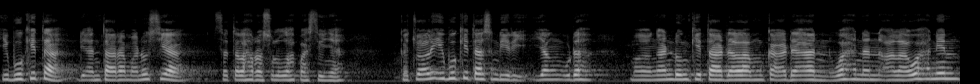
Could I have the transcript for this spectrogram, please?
ibu kita di antara manusia setelah Rasulullah pastinya. Kecuali ibu kita sendiri yang udah mengandung kita dalam keadaan wahnan ala wahnin,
